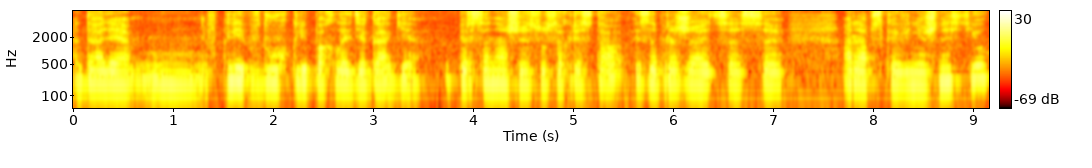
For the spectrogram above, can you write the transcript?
Далее в, клип... в двух клипах Леди Гаги персонаж Иисуса Христа изображается с арабской внешностью.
